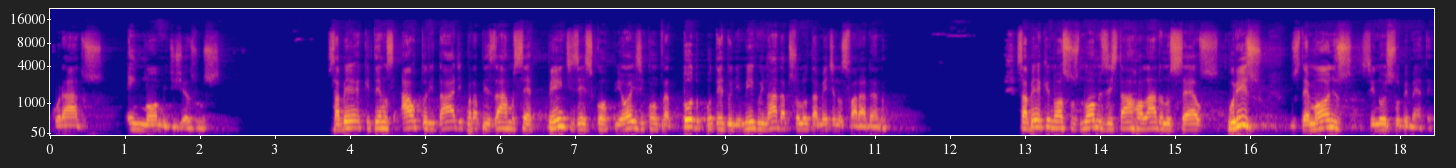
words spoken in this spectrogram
curados em nome de Jesus. Saber que temos autoridade para pisarmos serpentes e escorpiões e contra todo o poder do inimigo e nada absolutamente nos fará dano. Saber que nossos nomes estão arrolados nos céus, por isso os demônios se nos submetem.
